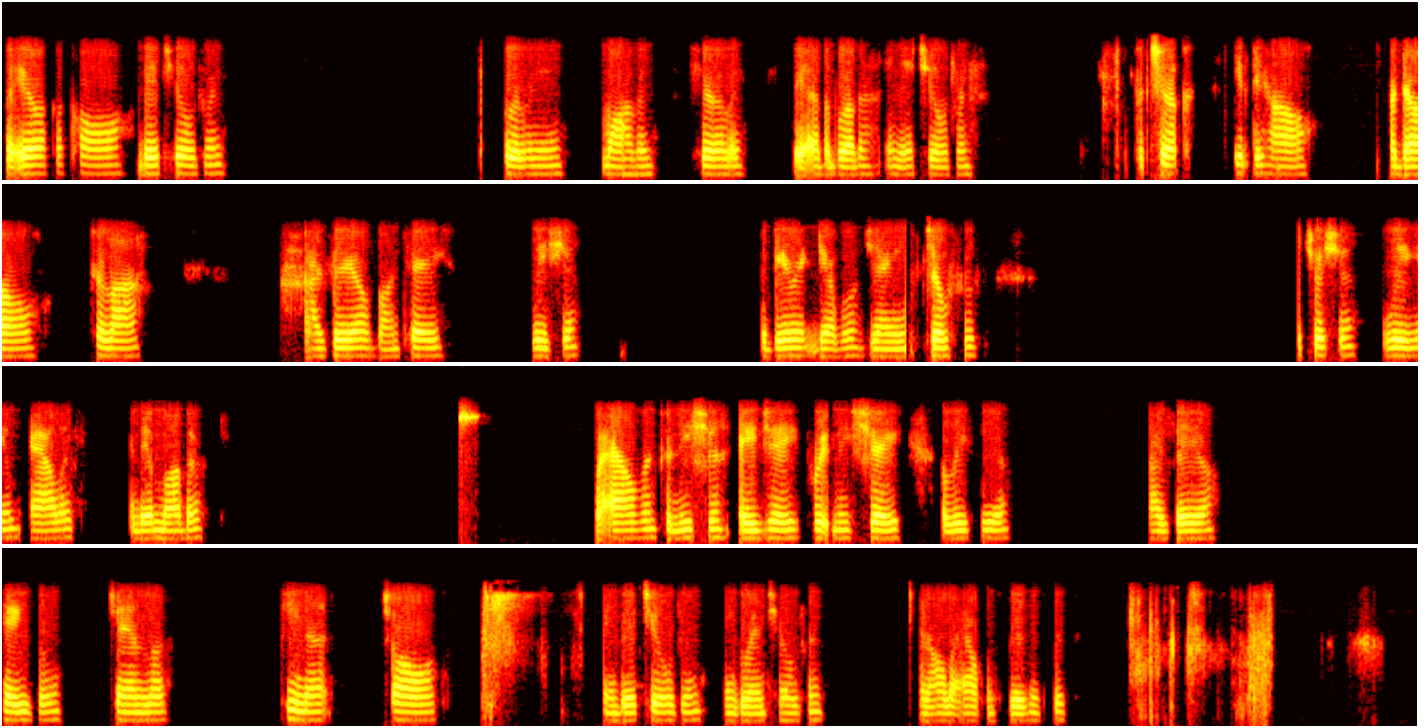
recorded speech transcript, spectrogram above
for Erica, Carl, their children, Lillian, Marvin, Shirley, their other brother, and their children. For Chuck, Ibtihal, Adal, Tala, Isaiah, Vontae, Alicia, for Derek, Deborah, James, Joseph, Patricia, William, Alice, and their mother, for Alvin, Kanisha, AJ, Brittany, Shay, Alicia, Isaiah, Hazel, Chandler, Peanut, Charles, and their children and grandchildren, and all the Alvin's businesses.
